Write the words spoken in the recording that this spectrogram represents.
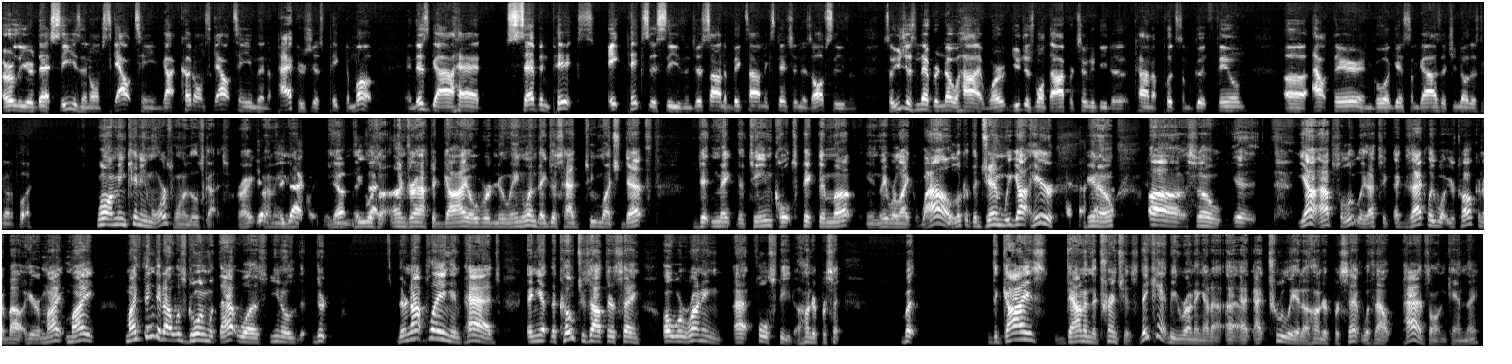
earlier that season on scout team. Got cut on scout team, and the Packers just picked him up. And this guy had seven picks, eight picks this season, just signed a big time extension this offseason. So you just never know how it worked. You just want the opportunity to kind of put some good film uh, out there and go against some guys that you know that's going to play. Well, I mean, Kenny Moore's one of those guys, right? Yeah, I mean, exactly. He, yep, he exactly. was an undrafted guy over New England. They just had too much depth, didn't make the team. Colts picked him up, and they were like, "Wow, look at the gem we got here," you know. Uh, so yeah, absolutely. That's exactly what you're talking about here. My my my thing that I was going with that was, you know, they're they're not playing in pads, and yet the coach is out there saying, "Oh, we're running at full speed, 100." percent But the guys down in the trenches, they can't be running at a at, at truly at 100 percent without pads on, can they?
